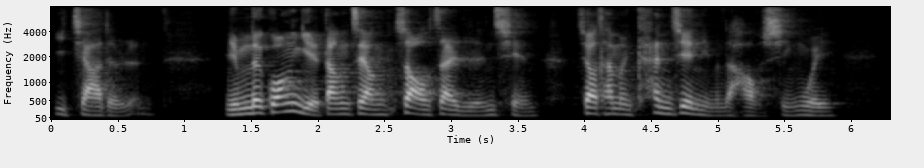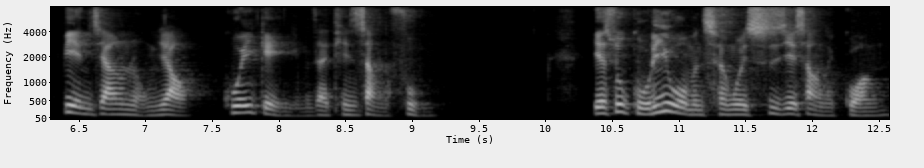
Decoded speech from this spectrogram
一家的人。你们的光也当这样照在人前，叫他们看见你们的好行为，便将荣耀归给你们在天上的父母。耶稣鼓励我们成为世界上的光，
